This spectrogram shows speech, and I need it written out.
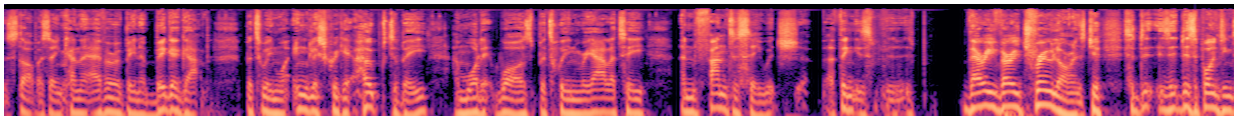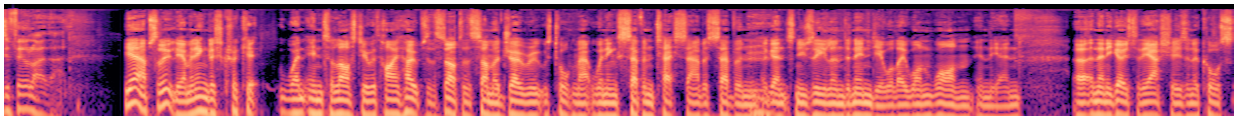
start by saying, "Can there ever have been a bigger gap between what English cricket hoped to be and what it was between reality and fantasy?" Which I think is, is very, very true, Lawrence. You, so is it disappointing to feel like that? Yeah, absolutely. I mean, English cricket went into last year with high hopes. At the start of the summer, Joe Root was talking about winning seven tests out of seven against New Zealand and India. Well, they won one in the end. Uh, and then he goes to the Ashes, and of course,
